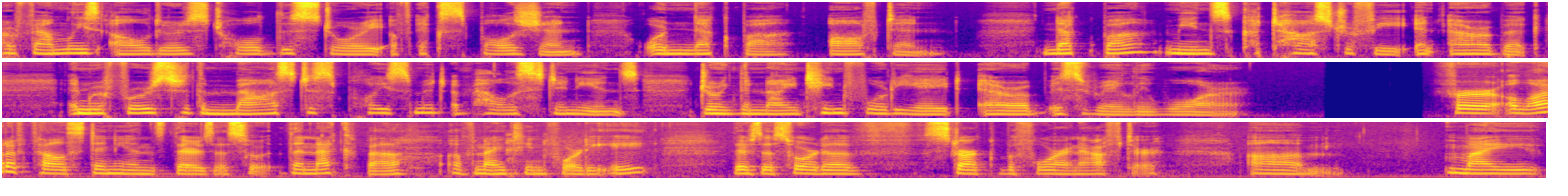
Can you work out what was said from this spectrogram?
Her family's elders told the story of expulsion, or Nakba, often. Nakba means catastrophe in Arabic and refers to the mass displacement of Palestinians during the 1948 Arab Israeli War. For a lot of Palestinians, there's a the Nakba of 1948. There's a sort of stark before and after. Um, my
